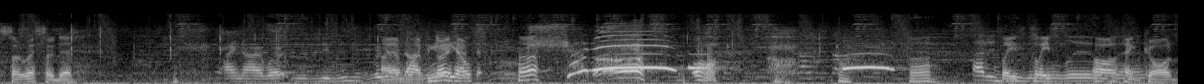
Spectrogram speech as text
So we're so dead. I know. We're, this is, we're I gonna have die. like We no need to get health. Huh? Shut oh! up! Oh, How did please, you please. live, Oh, man? thank God.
